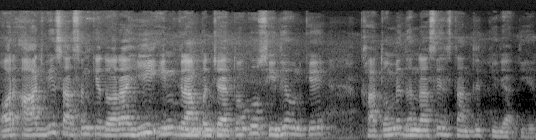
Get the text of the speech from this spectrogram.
और आज भी शासन के द्वारा ही इन ग्राम पंचायतों को सीधे उनके खातों में धनराशि हस्तांतरित की जाती है।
